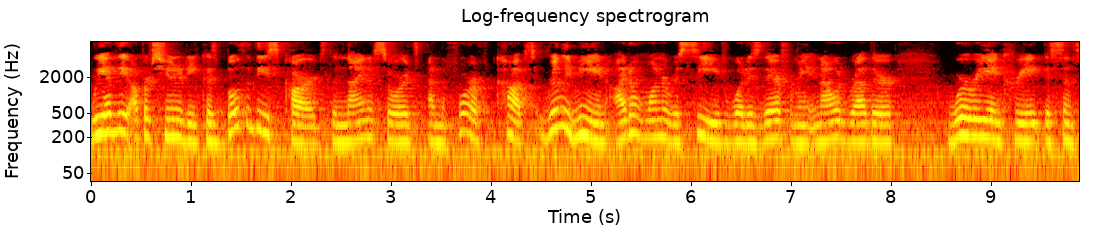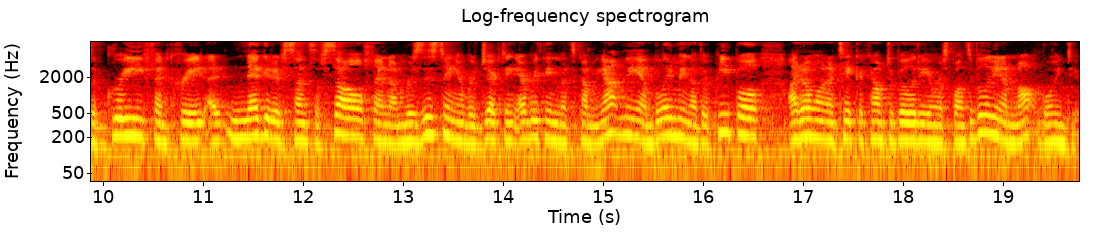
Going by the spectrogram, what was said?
We have the opportunity because both of these cards, the Nine of Swords and the Four of Cups, really mean I don't want to receive what is there for me and I would rather worry and create this sense of grief and create a negative sense of self and I'm resisting and rejecting everything that's coming at me. I'm blaming other people. I don't want to take accountability and responsibility and I'm not going to.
